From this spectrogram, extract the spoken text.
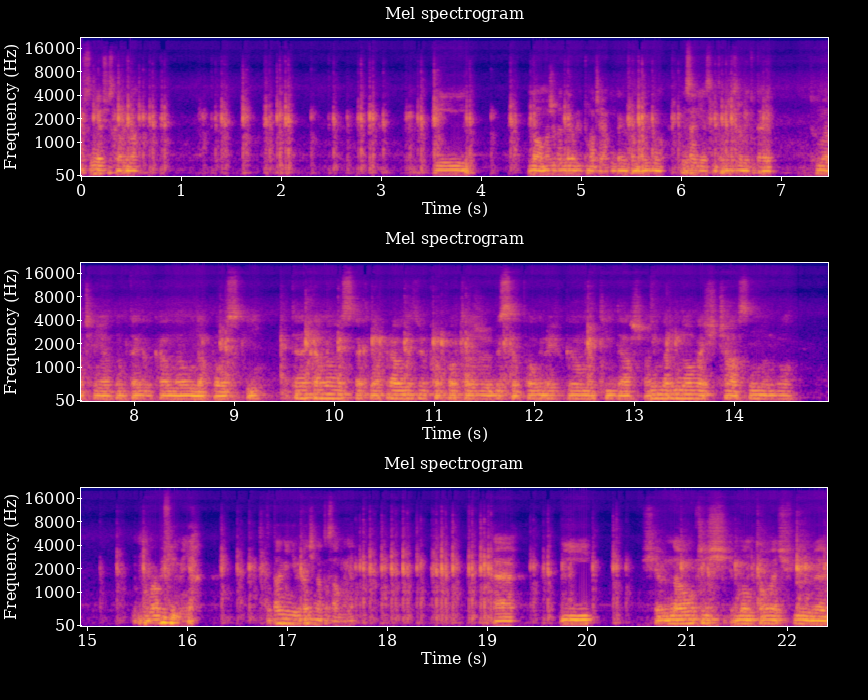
W sumie wszystko chyba. I no, może będę robił tłumaczenia tego kanału, bo jest angielski, to zrobię tutaj tłumaczenia do tego kanału na polski. Ten kanał jest tak naprawdę tylko po to, żeby sobie pograć w Geometry Dasha. Nie marnować czasu, no bo... No robię filmy, nie? Totalnie nie wychodzi na to samo, nie? E, I się nauczyć montować filmy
